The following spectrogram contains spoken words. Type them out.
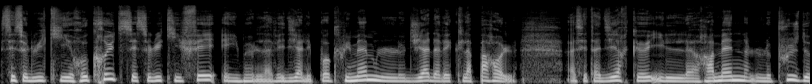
c'est celui qui recrute, c'est celui qui fait, et il me l'avait dit à l'époque lui-même, le djihad avec la parole. C'est-à-dire qu'il ramène le plus de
